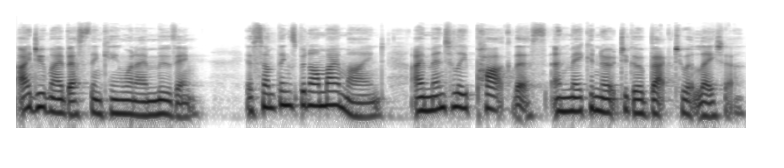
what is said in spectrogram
I do my best thinking when I'm moving, if something's been on my mind, I mentally park this and make a note to go back to it later.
